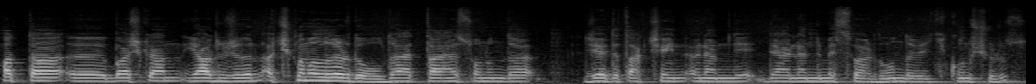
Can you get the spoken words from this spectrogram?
Hatta e, başkan yardımcılarının açıklamaları da oldu. Hatta en sonunda Cevdet Akçay'ın önemli değerlendirmesi vardı. Onu da belki konuşuruz.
